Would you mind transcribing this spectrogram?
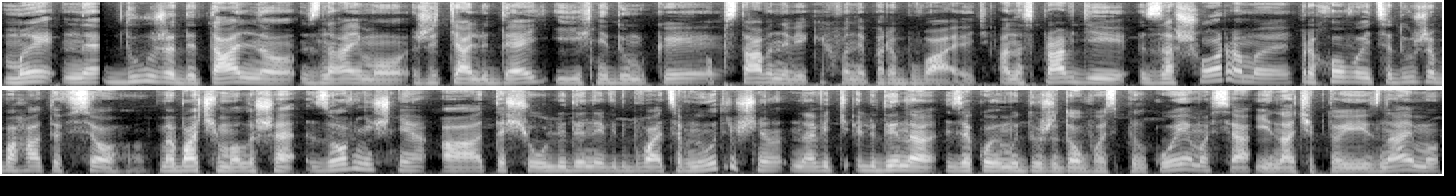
Ми не дуже детально знаємо життя людей і їхні думки, обставини, в яких вони перебувають. А насправді за шорами приховується дуже багато всього. Ми бачимо лише зовнішнє, а те, що у людини відбувається внутрішньо, навіть людина, з якою ми дуже довго спілкуємося, і, начебто, її знаємо,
